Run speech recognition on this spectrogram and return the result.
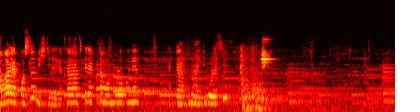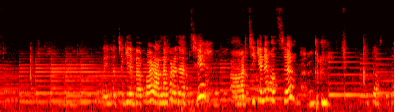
আবার এক পশলা বৃষ্টি হয়ে গেছে। আর আজকের একটা অন্য রকমের একটা নাইটি পরেছি। এই হচ্ছে গিয়ে ব্যাপার, রান্নাঘরে যাচ্ছি। আর চিকেনে হচ্ছে, একটু।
